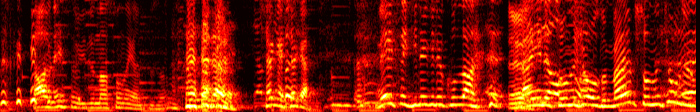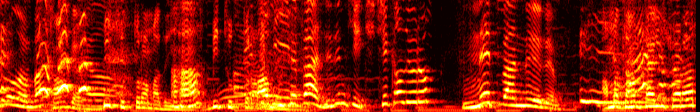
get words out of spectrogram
Tamam neyse videonun sonuna geldik o zaman. şaka şaka. Neyse güle güle kullan. Ben yine sonucu oldum. Ben hep sonucu oluyorum oğlum. Bak. Kanka bir tutturamadın ya. Aha. Bir Abi tutturamadın. bu sefer dedim ki çiçek alıyorum. Net bende dedim. Ama dantelli çorap.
